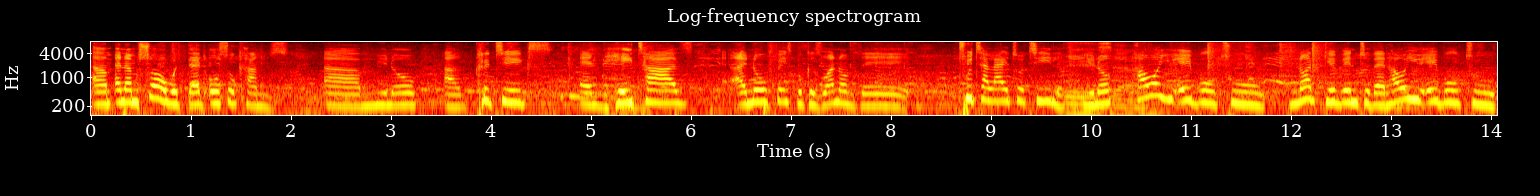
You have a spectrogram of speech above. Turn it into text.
Um, and I'm sure with that also comes, um, you know, uh, critics and haters. I know Facebook is one of the Twitter light or you Yes, know. yeah. How are you able to not give in to that? How are you able to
